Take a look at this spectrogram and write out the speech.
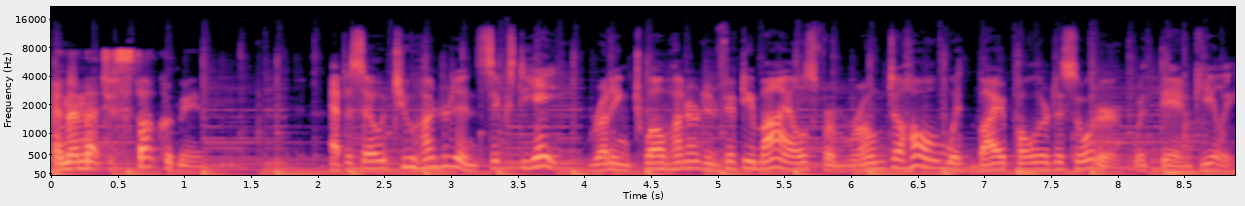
And then that just stuck with me. Episode 268 Running 1,250 Miles from Rome to Home with Bipolar Disorder with Dan Keeley.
